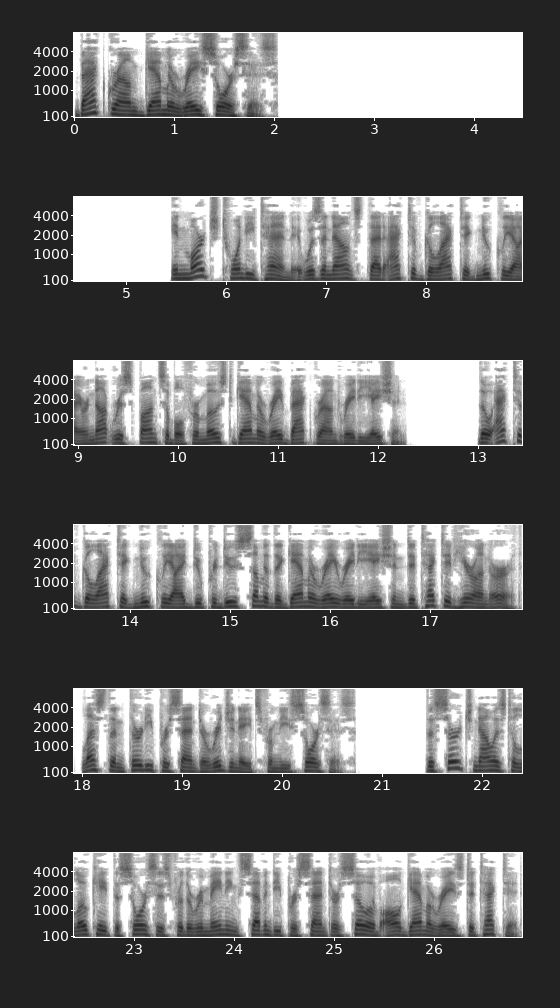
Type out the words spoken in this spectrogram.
Background gamma-ray sources In March 2010 it was announced that active galactic nuclei are not responsible for most gamma-ray background radiation. Though active galactic nuclei do produce some of the gamma-ray radiation detected here on Earth, less than 30% originates from these sources. The search now is to locate the sources for the remaining 70% or so of all gamma rays detected.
